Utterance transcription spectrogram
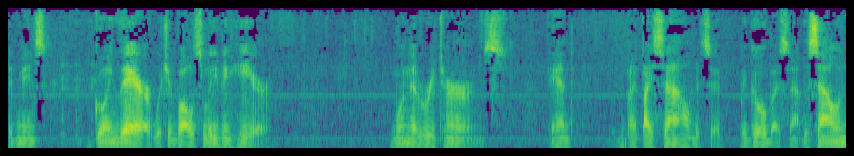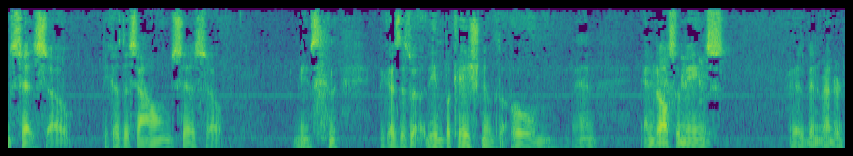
It means going there, which involves leaving here. One never returns. And by, by sound, it said. We go by sound. The sound says so, because the sound says so. It means because there's the implication of the om. And, and it also means, it has been rendered,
